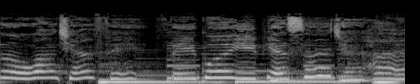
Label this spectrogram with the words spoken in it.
我往前飞，飞过一片时间海。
